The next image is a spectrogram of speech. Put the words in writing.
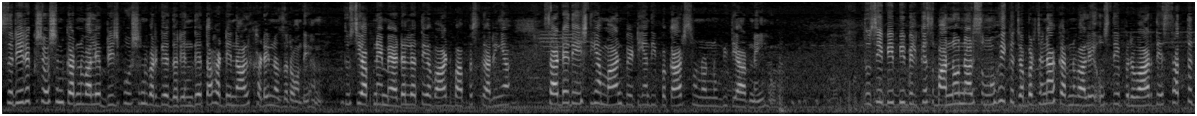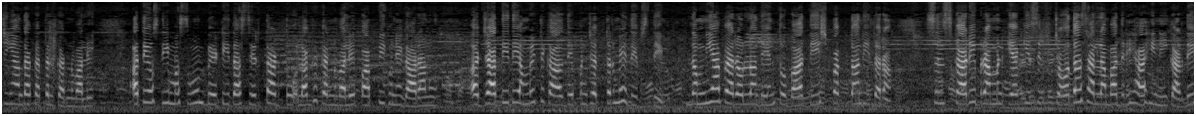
ਸਰੀਰਕ ਸ਼ੋਸ਼ਣ ਕਰਨ ਵਾਲੇ ਬ੍ਰਿਜਭੂਸ਼ਣ ਵਰਗੇ ਦਰਿੰਦੇ ਤੁਹਾਡੇ ਨਾਲ ਖੜੇ ਨਜ਼ਰ ਆਉਂਦੇ ਹਨ। ਤੁਸੀਂ ਆਪਣੇ ਮੈਡਲ ਅਤੇ ਅਵਾਰਡ ਵਾਪਸ ਕਰ ਰਹੀਆਂ ਸਾਡੇ ਦੇਸ਼ ਦੀਆਂ ਮਾਨ ਬੇਟੀਆਂ ਦੀ ਪੁਕਾਰ ਸੁਣਨ ਨੂੰ ਵੀ ਤਿਆਰ ਨਹੀਂ ਹੋ। ਤੁਸੀਂ ਬੀਬੀ ਬਿਲਕਿਸ ਬਾਨੋ ਨਾਲ ਸਮੂਹਿਕ ਜਬਰ ਜਨਾਹ ਕਰਨ ਵਾਲੇ ਉਸ ਦੇ ਪਰਿਵਾਰ ਦੇ ਸੱਤ ਜੀਆਂ ਦਾ ਕਤਲ ਕਰਨ ਵਾਲੇ ਅਤੇ ਉਸ ਦੀ ਮਾਸੂਮ ਬੇਟੀ ਦਾ ਸਿਰ ਧੜ ਤੋਂ ਅਲੱਗ ਕਰਨ ਵਾਲੇ ਪਾਪੀ ਗੁਨੇਗਾਰਾਂ ਨੂੰ ਆਜ਼ਾਦੀ ਦੇ ਅੰਮ੍ਰਿਤ ਕਾਲ ਦੇ 75ਵੇਂ ਦਿਵਸ ਤੇ ਲੰਮੀਆਂ ਪੈਰੋਲਾਂ ਦੇਣ ਤੋਂ ਬਾਅਦ ਦੇਸ਼ ਭਗਤਾਂ ਦੀ ਤਰ੍ਹਾਂ ਸੰਸਕਾਰੀ ਬ੍ਰਾਹਮਣ ਕਹਿ ਕੇ ਸਿਰਫ 14 ਸਾਲਾਂ ਬਾਅਦ ਰਿਹਾ ਹੀ ਨਹੀਂ ਕਰਦੇ।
